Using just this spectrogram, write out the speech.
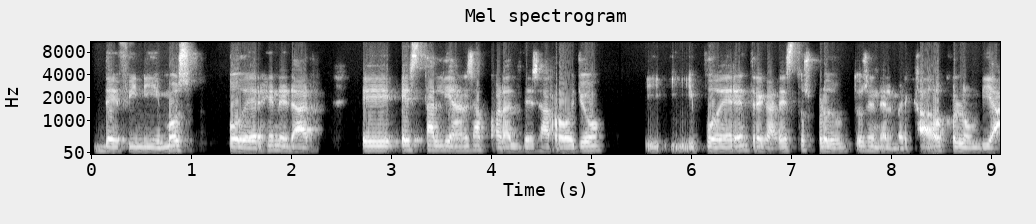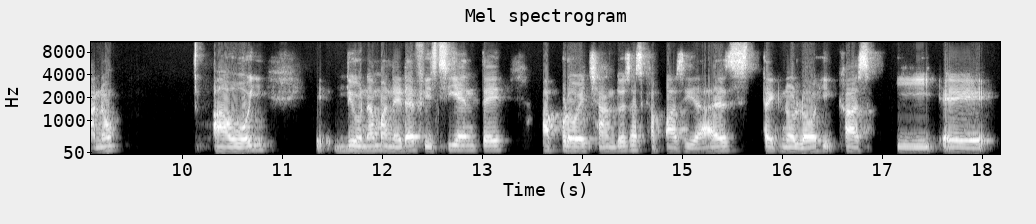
definimos poder generar eh, esta alianza para el desarrollo y, y, poder entregar estos productos en el mercado colombiano a hoy de una manera eficiente, aprovechando esas capacidades tecnológicas y eh,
